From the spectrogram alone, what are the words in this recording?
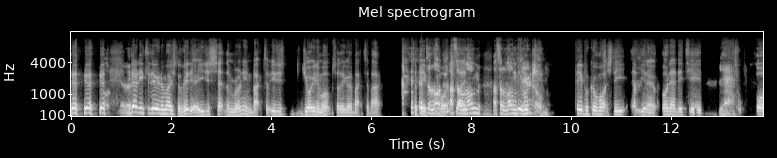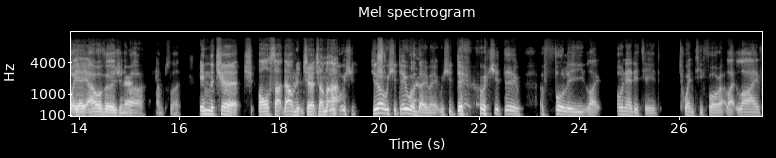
you don't need to do an emotional video. You just set them running back to. You just join them up so they go back to back. So It's a long, watch, that's a long. That's a long People- funeral. People can watch the uh, you know unedited Yeah, forty-eight hour version of our camps. Like, in the church, all sat down in church. I'm do you, know like, what we should, do you know what we should do one day, mate? We should do we should do a fully like unedited twenty-four like live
